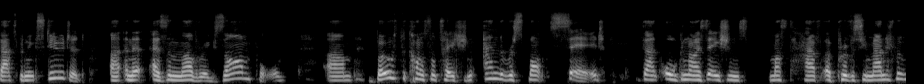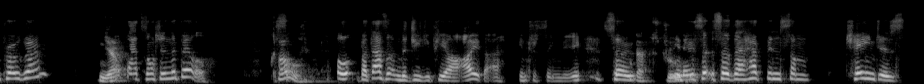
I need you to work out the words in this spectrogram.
that's been excluded. Uh, and as another example, um, both the consultation and the response said that organizations must have a privacy management program. Yeah. That's not in the bill. Oh. So, oh, but that's not in the GDPR either, interestingly. So that's true. You know, so, so there have been some changes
